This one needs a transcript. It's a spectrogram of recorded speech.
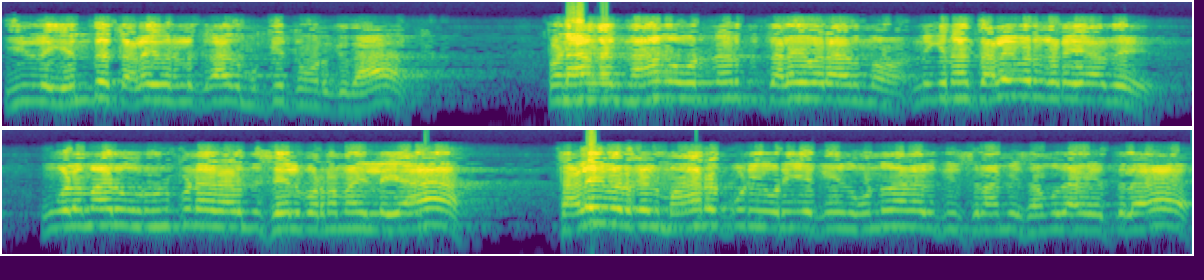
இதுல எந்த தலைவர்களுக்காவது முக்கியத்துவம் இருக்குதா? இப்ப நாங்க நாங்க ஒரு நேரத்து தலைவரா இருந்தோம். இன்னைக்கு நான் தலைவர் கிடையாது. உங்களை மாதிரி ஒரு உறுப்பினராக இருந்து செயல்படுறோமா இல்லையா? தலைவர்கள் மாறக்கூடிய ஒரு இயக்கம் இது. இருக்கு இஸ்லாமிய சமுதாயத்துல?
